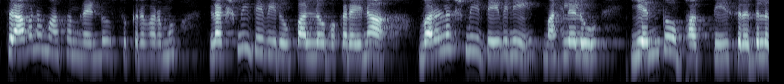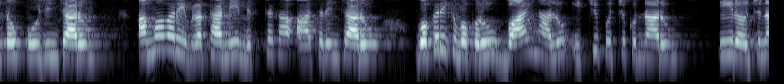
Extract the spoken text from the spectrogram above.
శ్రావణ మాసం రెండో శుక్రవారము లక్ష్మీదేవి రూపాల్లో ఒకరైన వరలక్ష్మీదేవిని మహిళలు ఎంతో భక్తి శ్రద్ధలతో పూజించారు. అమ్మవారి వ్రతాన్ని నిష్ఠగా ఆచరించారు. ఒకరికి ఒకరు వాయినాలు ఇచ్చిపుచ్చుకున్నారు. ఈ రోజున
